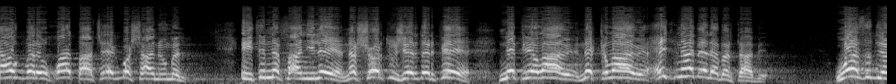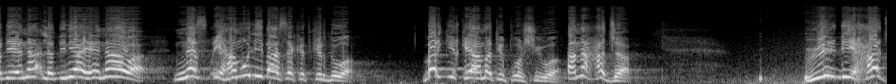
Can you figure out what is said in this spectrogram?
ناوک بەرەو خوار پارچەیەک بۆ شانومل ئیتر نە فانیلەیە نە شۆرت و ژێردەرپێیە نە پێڵاوێ نە کڵاوێ حیج نابێ لەبەرتا بێ وازت لە دنیا هێناوە نەزعی هەموو لیباسەکت کردووە بەرگی قیامەتی پۆشیوە ئەمە حەجە وردی حەج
